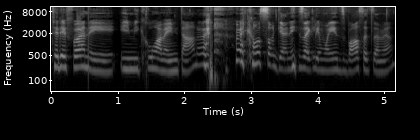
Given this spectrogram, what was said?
téléphone et, micro en même temps, là. qu'on s'organise avec les moyens du bord cette semaine.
